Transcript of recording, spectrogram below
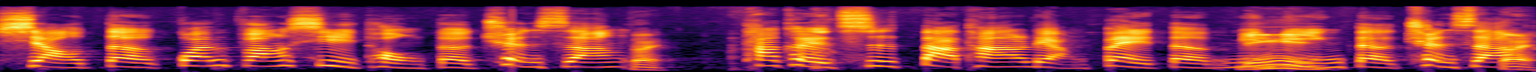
小的官方系统的券商，对，它可以吃大它两倍的民营的券商，对，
